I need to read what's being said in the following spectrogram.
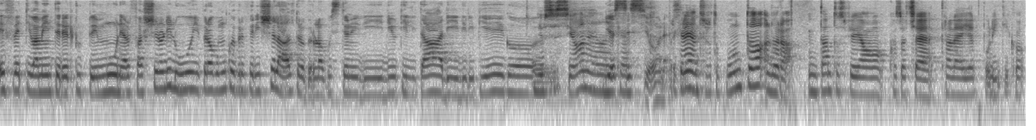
effettivamente del tutto immune al fascino di lui, però comunque preferisce l'altro per una questione di, di utilità, di, di, ripiego. Di ossessione. Anche. Di ossessione. Perché sì. lei a un certo punto, allora, intanto spieghiamo cosa c'è tra lei e il politico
